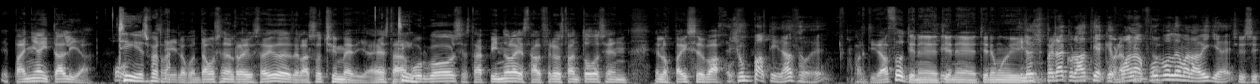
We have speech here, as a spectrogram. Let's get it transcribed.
España-Italia. Sí, es verdad. Sí, lo contamos en el Radio Estadio desde las ocho y media. ¿eh? Está Sí. Burgos, está Píndola y está Alfredo, están todos en, en los Países Bajos. Es un partidazo, ¿eh? Partidazo, tiene, tiene, tiene muy. Y nos espera Croacia, que juega al fútbol de maravilla, ¿eh? Sí, sí.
